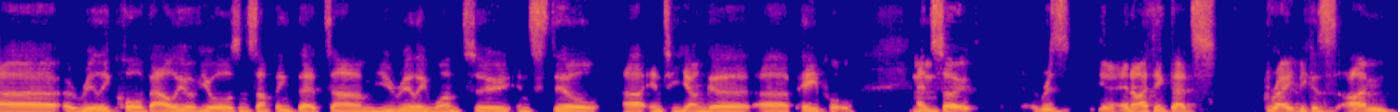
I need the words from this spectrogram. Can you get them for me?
uh, a really core value of yours and something that um, you really want to instill uh, into younger uh, people. Mm. And so, res- you know, and I think that's great because I'm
